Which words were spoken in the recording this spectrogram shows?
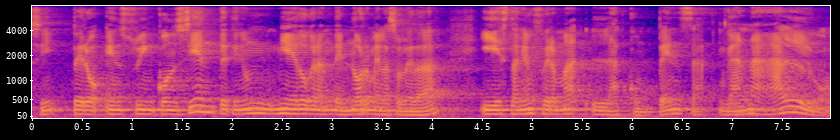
¿sí? Pero en su inconsciente tiene un miedo grande, enorme a la soledad. Y estar enferma la compensa, gana algo,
